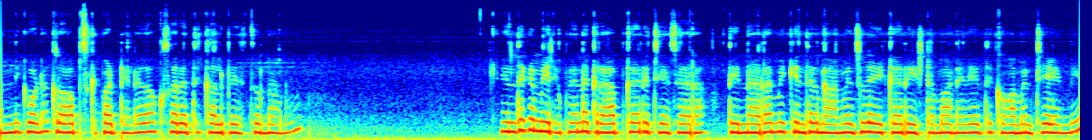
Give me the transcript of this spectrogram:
అన్నీ కూడా క్రాప్స్కి పట్టేలాగా ఒకసారి అయితే కలిపేస్తున్నాను. ఇంతకీ మీరు ఎప్పుడైనా క్రాప్ కర్రీ చేశారా? తిన్నారా? మీకు ఇంతకు నాన్ వెజ్లో ఏ కర్రీ ఇష్టమా అనేది అయితే కామెంట్ చేయండి.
